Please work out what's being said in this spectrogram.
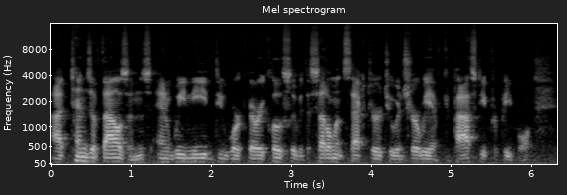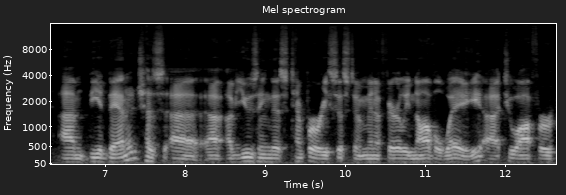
uh, tens of thousands, and we need to work very closely with the settlement sector to ensure we have capacity for people. Um, the advantage has uh, uh, of using this temporary system in a fairly novel way uh, to offer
